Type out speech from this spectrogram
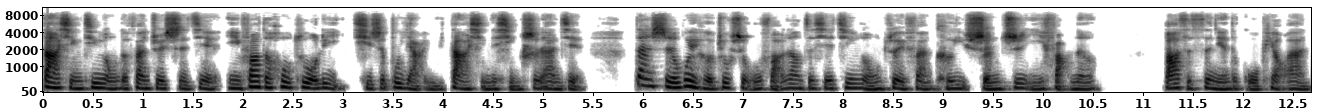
大型金融的犯罪事件引发的后坐力，其实不亚于大型的刑事案件，但是为何就是无法让这些金融罪犯可以绳之以法呢？八十四年的国票案，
